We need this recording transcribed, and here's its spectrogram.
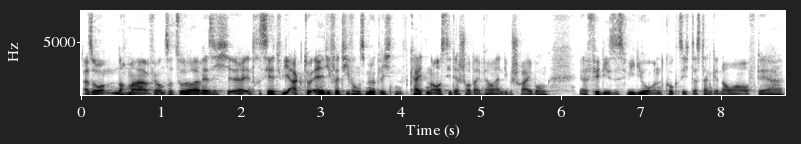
also nochmal für unsere Zuhörer, wer sich äh, interessiert, wie aktuell die Vertiefungsmöglichkeiten aussieht, der schaut einfach mal in die Beschreibung äh, für dieses Video und guckt sich das dann genauer auf der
